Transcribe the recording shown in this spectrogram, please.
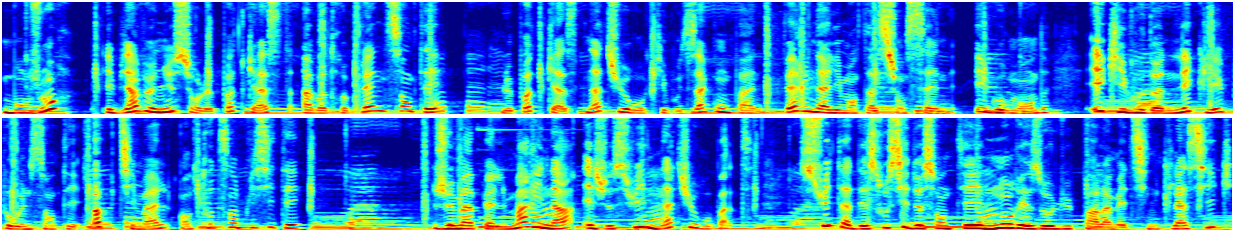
Bonjour et bienvenue sur le podcast À votre pleine santé, le podcast naturo qui vous accompagne vers une alimentation saine et gourmande et qui vous donne les clés pour une santé optimale en toute simplicité. Je m'appelle Marina et je suis naturopathe. Suite à des soucis de santé non résolus par la médecine classique,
